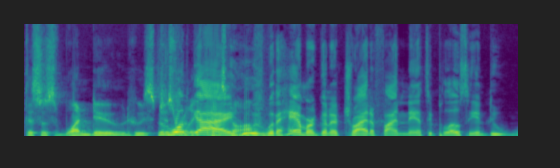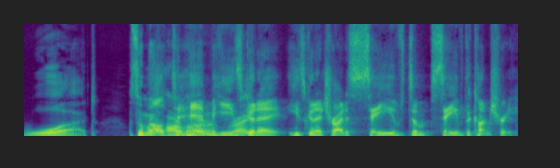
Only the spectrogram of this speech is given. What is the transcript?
This was one dude who's just one really guy who was with a hammer going to try to find Nancy Pelosi and do what? Assuming well, to him, her, he's right? gonna he's gonna try to save to save the country.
